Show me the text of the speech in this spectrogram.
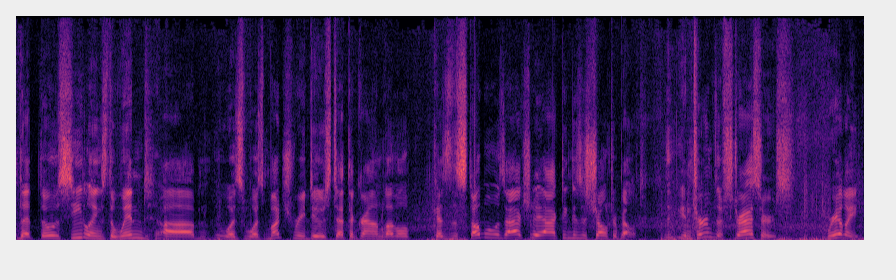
that those seedlings, the wind um, was, was much reduced at the ground level because the stubble was actually acting as a shelter belt. In terms of stressors, really,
